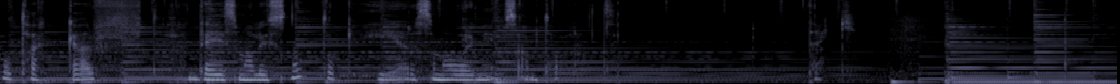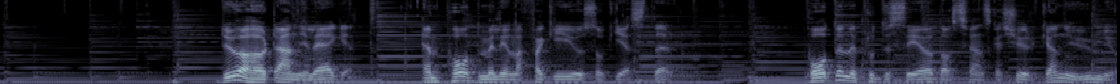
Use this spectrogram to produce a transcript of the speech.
och tackar dig som har lyssnat och er som har varit med och samtalat. Du har hört Angeläget, en podd med Lena Fageus och gäster. Podden är producerad av Svenska kyrkan i Umeå.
